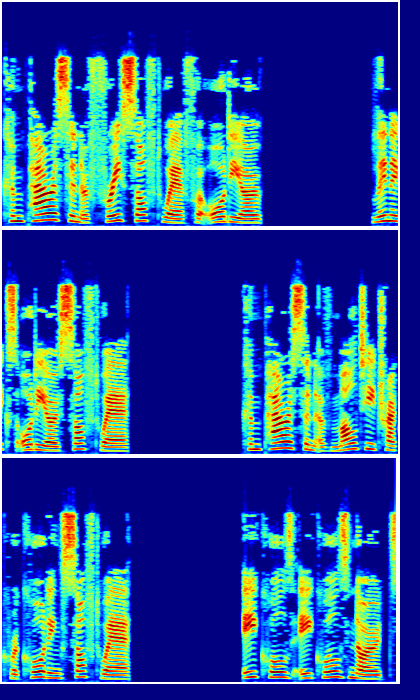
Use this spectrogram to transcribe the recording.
Comparison of free software for audio. Linux audio software. Comparison of multitrack recording software. Notes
